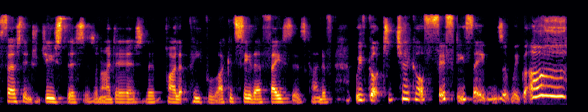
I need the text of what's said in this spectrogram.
first introduced this as an idea to the pilot people, I could see their faces kind of, we've got to check off 50 things and we've got, ah.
